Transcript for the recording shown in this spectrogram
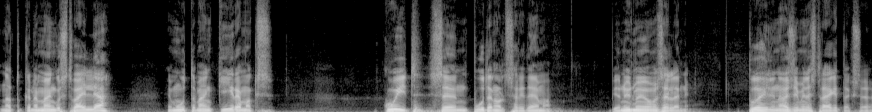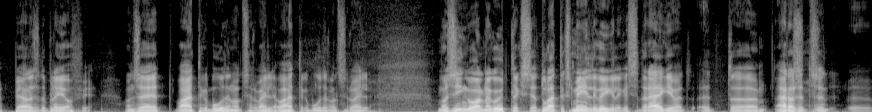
natukene mängust välja ja muuta mäng kiiremaks. kuid see on Budenholzeri teema. ja nüüd me jõuame selleni. põhiline asi, millest räägitakse peale seda play-off'i, on see, et vahetage Budenholzer välja, vahetage Budenholzer välja ma siinkohal nagu ütleks ja tuletaks meelde kõigile, kes seda räägivad, et äh, härrased, äh,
